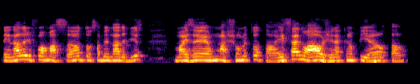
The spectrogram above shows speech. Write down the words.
Tem nada de informação, não tô sabendo nada disso mas é um achômetro total. Aí sai no auge, né? Campeão tal.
